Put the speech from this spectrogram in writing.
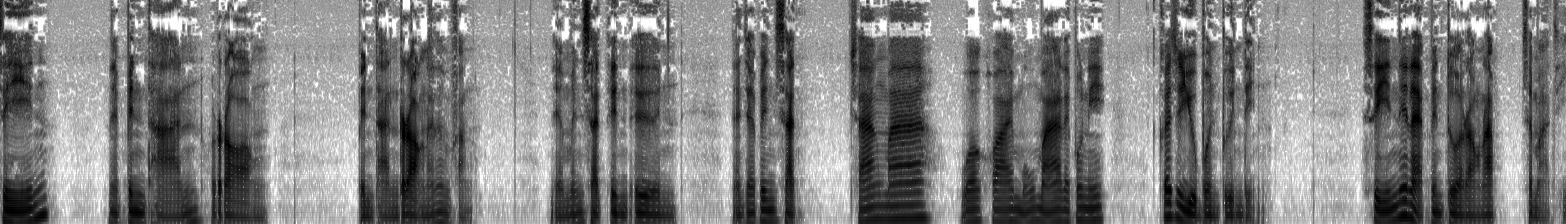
ศีลเนี่ยเป็นฐานรอง เป็นฐานรองนะท่านฟังเนี่ยเหมือนสัตว์อื่นๆเนี่ยจะเป็นสัตว์ช้างมา้าวัวควายหมูหมาอะไรพวกนี้ ก็จะอยู่บนพื้นดิน ศีลนี่แหละเป็นตัวรองรับสมาธิ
